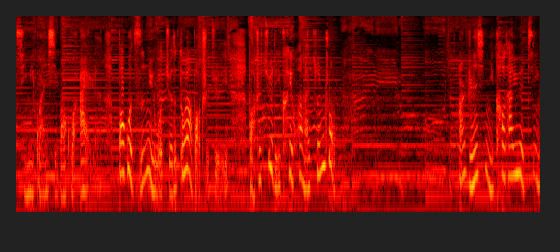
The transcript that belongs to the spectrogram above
亲密关系，包括爱人，包括子女，我觉得都要保持距离。保持距离可以换来尊重，而人性，你靠它越近，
